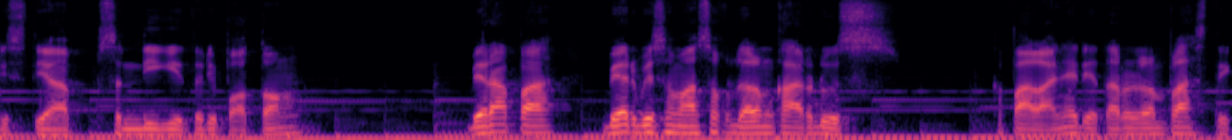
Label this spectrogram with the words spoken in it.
di setiap sendi gitu dipotong. Biar apa? Biar bisa masuk dalam kardus. Kepalanya ditaruh dalam plastik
